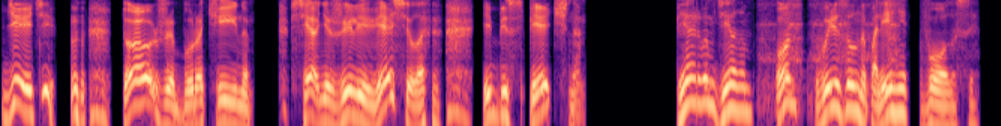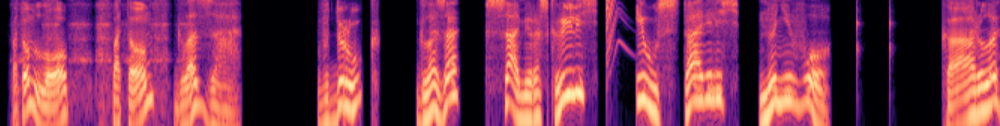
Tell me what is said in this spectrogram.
дети тоже Буратино. Все они жили весело и беспечно. Первым делом он вырезал на полене волосы, потом лоб, потом глаза. Вдруг глаза сами раскрылись и уставились на него. Карло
